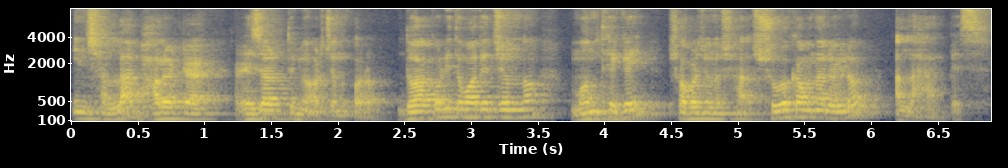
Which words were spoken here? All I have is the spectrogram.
ইনশাল্লাহ ভালো একটা রেজাল্ট তুমি অর্জন করো। দোয়া করি তোমাদের জন্য। মন থেকেই সবার জন্য শুভকামনা রইল। আল্লাহ হাফেজ।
